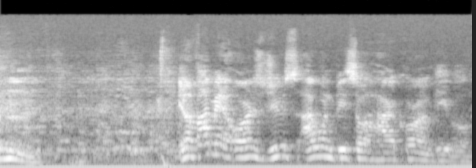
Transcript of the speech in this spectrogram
hmm. You know, if I made an orange juice, I wouldn't be so hardcore on people.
